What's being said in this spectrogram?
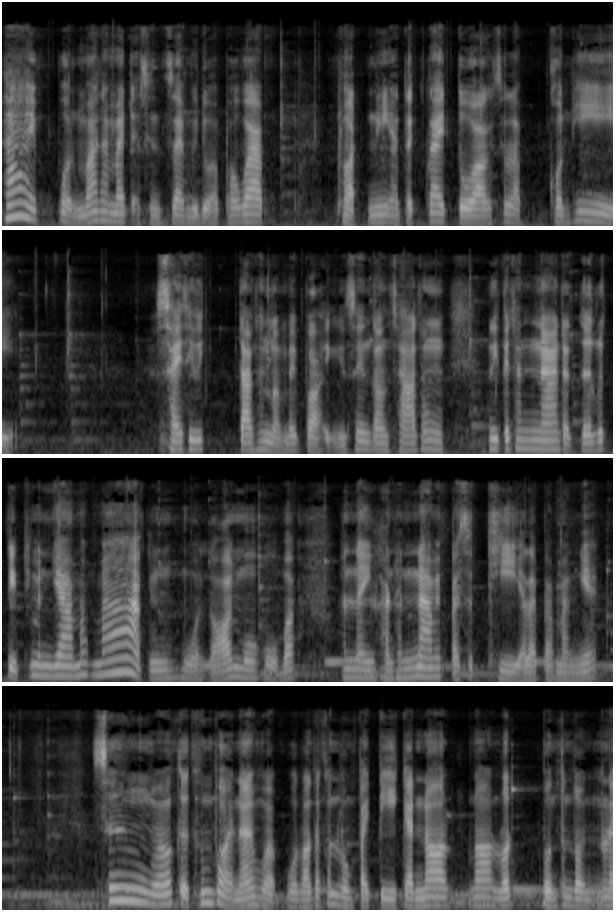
ถ้าให้ผลว่าทำไมแต่สินใจไปดูเพราะว่าพล็อตนี้อาจจะใกล้ตัวสำหรับคนที่ใช้ชีวิตตามถนนบ่อยเส้นตอนเช้าต้องรีบไปทำงาแต่เจอรถติดที่มันยาวมากๆจนหัวร้อนโมโหว่าทันในคันทันหน้าไม่ไปสักทีอะไรประมาณเนี้ยซึ่งมันก็เกิดขึ้นบ่อยนะหัวหัวร้อนแล้วก็ลงไปตีกันนอกนอกรถบนถนนอะไร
